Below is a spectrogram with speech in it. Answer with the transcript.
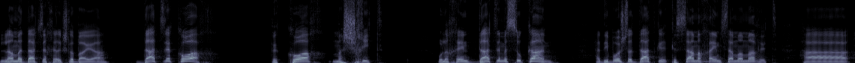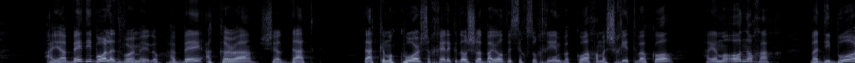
למה דת זה חלק של הבעיה? דת זה כוח, וכוח משחית. ולכן דת זה מסוכן. הדיבור של דת כסם החיים, סם המוות. ה... היה הרבה דיבור על הדברים האלו, הרבה הכרה של דת, דת כמקור של חלק גדול של הבעיות וסכסוכים וכוח המשחית והכל, היה מאוד נוכח. והדיבור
